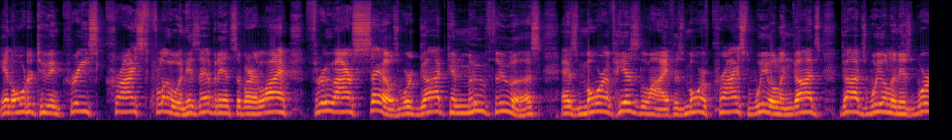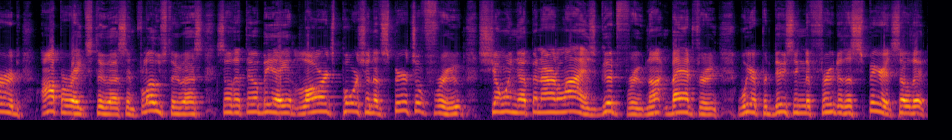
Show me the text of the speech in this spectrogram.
in order to increase Christ's flow and His evidence of our life through ourselves, where God can move through us as more of His life, as more of Christ's will, and God's God's will and His Word operates through us and flows through us, so that there'll be a large portion of spiritual fruit showing up in our lives, good fruit, not bad fruit. We are producing the fruit of the Spirit, so that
